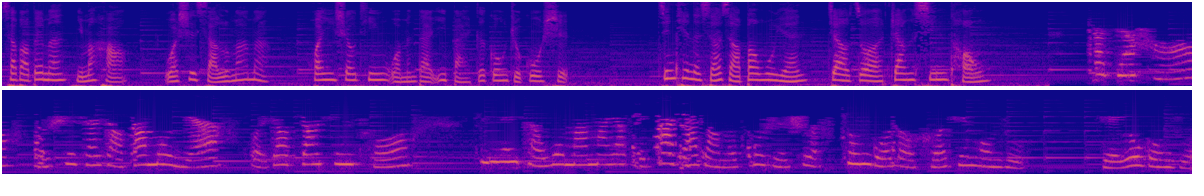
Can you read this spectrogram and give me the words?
小宝贝们，你们好，我是小鹿妈妈，欢迎收听我们的一百个公主故事。今天的小小报幕员叫做张欣彤。大家好，我是小小报幕员，我叫张欣彤。今天小鹿妈妈要给大家讲的故事是中国的核心公主解忧公主。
